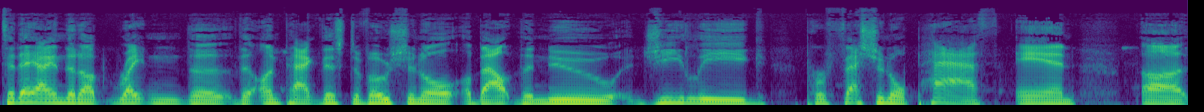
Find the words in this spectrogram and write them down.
today I ended up writing the the unpack this devotional about the new G League professional path and. Uh,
